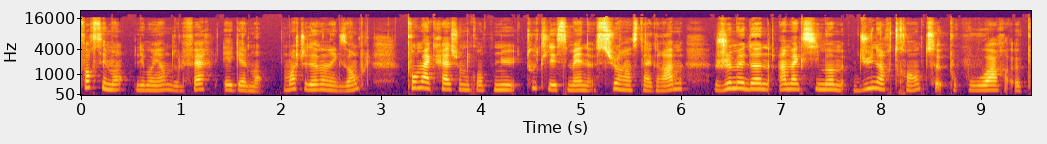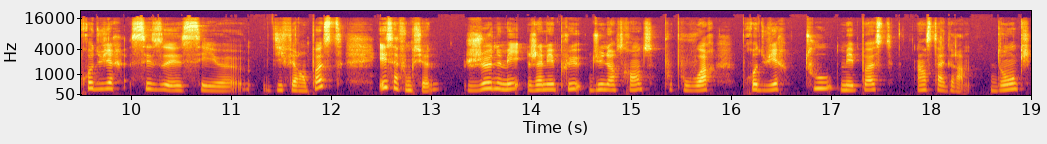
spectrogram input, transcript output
forcément les moyens de le faire également. Moi, je te donne un exemple. Pour ma création de contenu toutes les semaines sur Instagram, je me donne un maximum d'une heure trente pour pouvoir euh, produire ces, euh, différents posts et ça fonctionne. Je ne mets jamais plus d'une heure trente pour pouvoir produire tous mes posts Instagram. Donc,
